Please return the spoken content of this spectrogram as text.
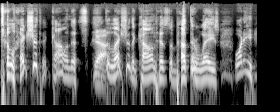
to lecture the colonists. Yeah. To lecture the colonists about their ways. What are you,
